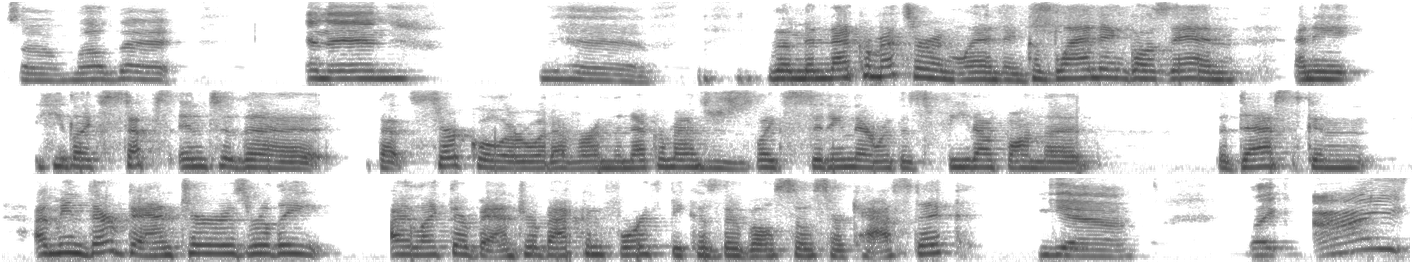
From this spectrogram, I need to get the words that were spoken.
so love that. And then we have The necromancer and Landon, because Landon goes in and he he like steps into the that circle or whatever, and the necromancer's just like sitting there with his feet up on the the desk. And I mean, their banter is really I like their banter back and forth because they're both so sarcastic. yeah, like I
